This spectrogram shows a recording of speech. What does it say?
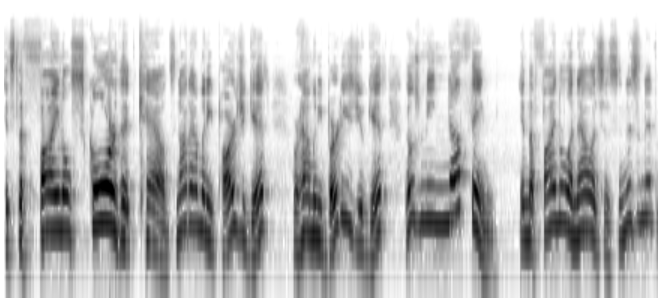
It's the final score that counts, not how many pars you get or how many birdies you get. Those mean nothing in the final analysis. And isn't it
